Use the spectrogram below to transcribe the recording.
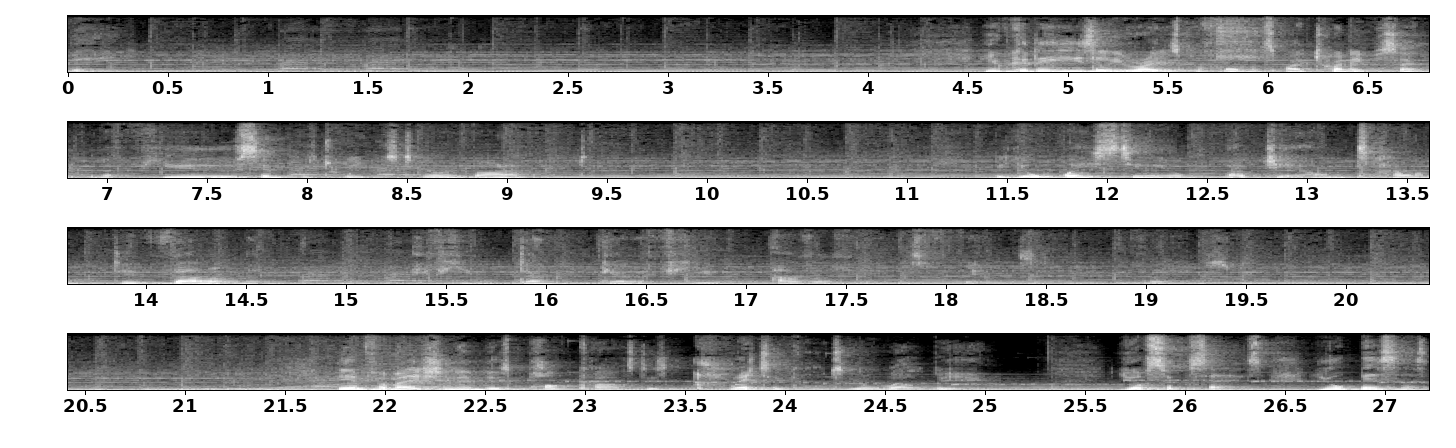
be. You could easily raise performance by 20% with a few simple tweaks to your environment. But you're wasting your budget on talent development if you don't get a few other things fixed first. The information in this podcast is critical to your well-being, your success, your business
